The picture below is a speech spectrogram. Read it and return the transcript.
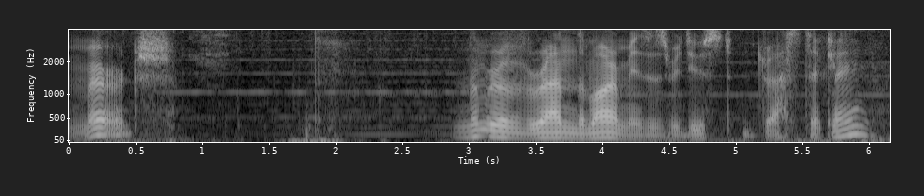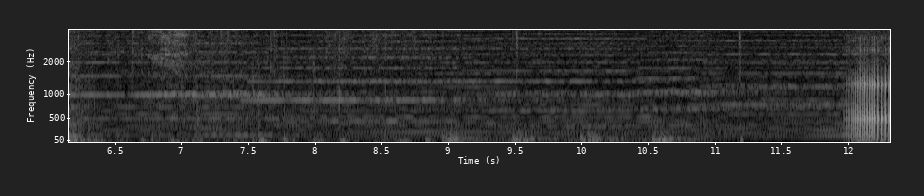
Merge. Number of random armies is reduced drastically. Uh,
